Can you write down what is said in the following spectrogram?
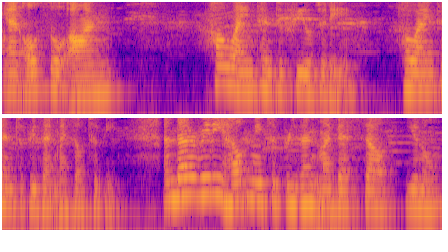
and also on how I intend to feel today, how I intend to present myself to be. And that really helped me to present my best self, you know.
